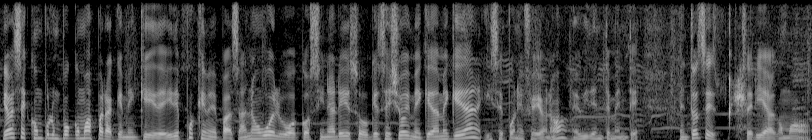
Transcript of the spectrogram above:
y a veces compro un poco más para que me quede. ¿Y después qué me pasa? No vuelvo a cocinar eso o qué sé yo, y me queda, me queda, y se pone feo, ¿no? Evidentemente. Entonces, sería como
